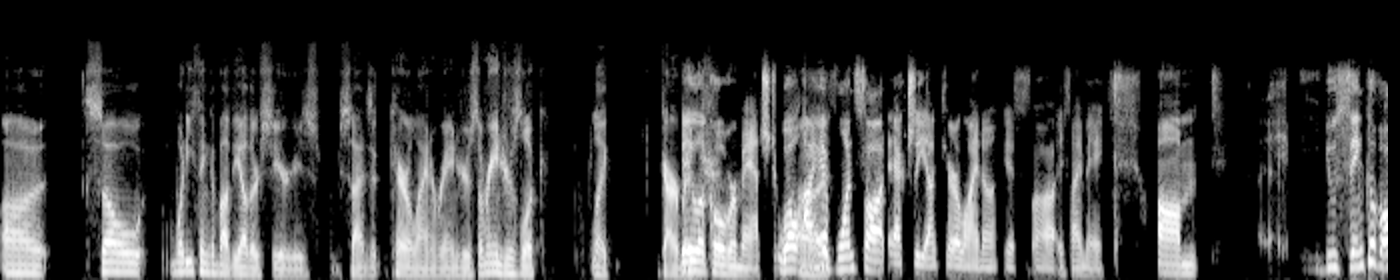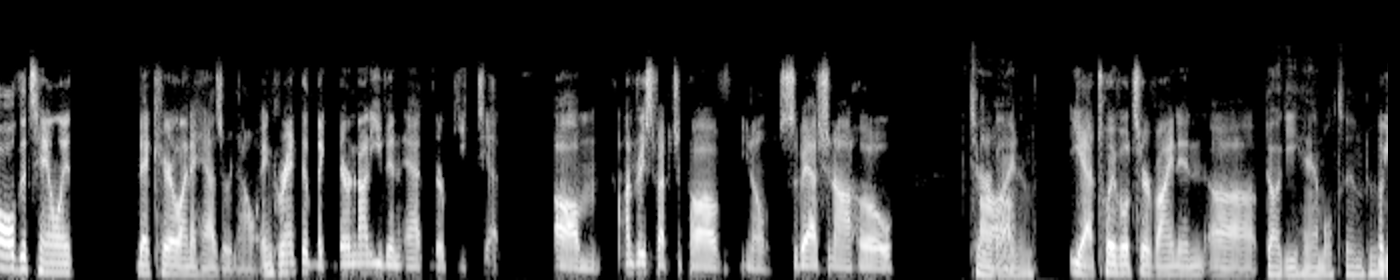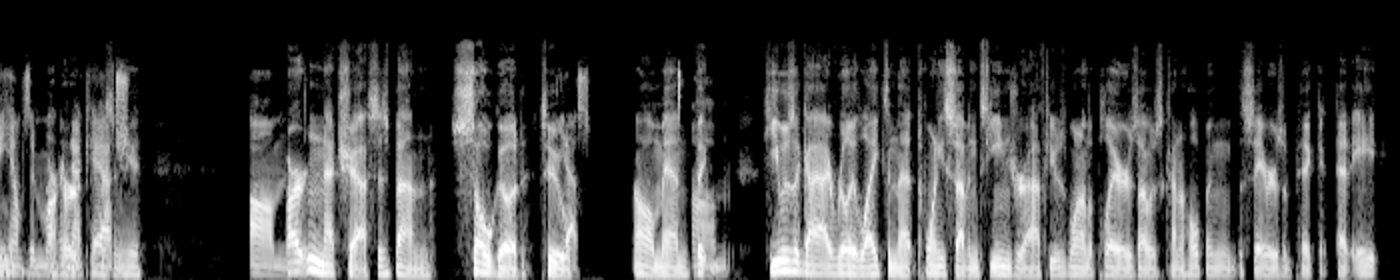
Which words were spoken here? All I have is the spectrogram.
Uh, so what do you think about the other series besides the Carolina Rangers? The Rangers look like garbage. They look overmatched. Well, I Uh, have one thought actually on Carolina, if uh, if I may. Um, you think of all the talent that Carolina has right now, and granted, like they're not even at their peaks yet. Um, Andrei Svechnikov, you know, Sebastian Aho, Teravainen, yeah, Teuvo Teravainen, uh, Dougie Hamilton, who Dougie Hamilton, Martin hurt, hasn't Necas. he? um, Martin Necas has been so good too. yes, Oh man, the- um, he was a guy I really liked in that 2017 draft. He was one of the players I was kind of hoping the Sabres would pick at eight.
